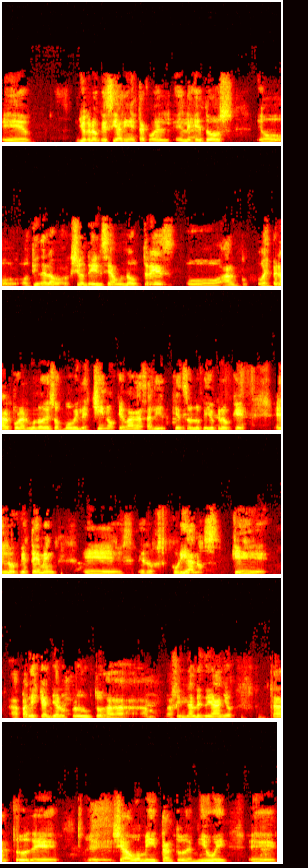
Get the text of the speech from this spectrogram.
Eh, yo creo que si alguien está con el LG2 o, tiene la opción de irse a un Note 3 o, o, esperar por alguno de esos móviles chinos que van a salir, que eso es lo que yo creo que es lo que temen eh, los coreanos, que aparezcan ya los productos a, finales de año, tanto de Xiaomi, tanto de MIUI, eh,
